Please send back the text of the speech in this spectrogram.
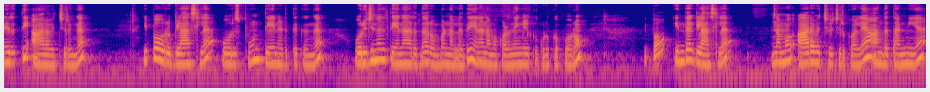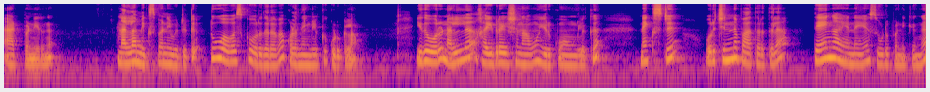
நிறுத்தி ஆற வச்சுருங்க. இப்போ ஒரு கிளாஸில் ஒரு ஸ்பூன் தேன் எடுத்துக்கோங்க. ஒரிஜினல் தேனாக இருந்தால் ரொம்ப நல்லது. ஏன்னா நம்ம குழந்தைங்களுக்கு கொடுக்க போகிறோம் இப்போது இந்த கிளாஸில் நம்ம ஆற வச்சு வச்சுருக்கோம் இல்லையா? அந்த தண்ணியை ஆட் பண்ணிடுங்க நல்லா மிக்ஸ் பண்ணி விட்டுட்டு டூ ஹவர்ஸ்க்கு ஒரு தடவை குழந்தைங்களுக்கு கொடுக்கலாம். இது ஒரு நல்ல ஹைட்ரேஷனாகவும் இருக்கும் அவங்களுக்கு. நெக்ஸ்ட்டு ஒரு சின்ன பாத்திரத்தில் தேங்காய் எண்ணெயை சூடு பண்ணிக்கோங்க.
